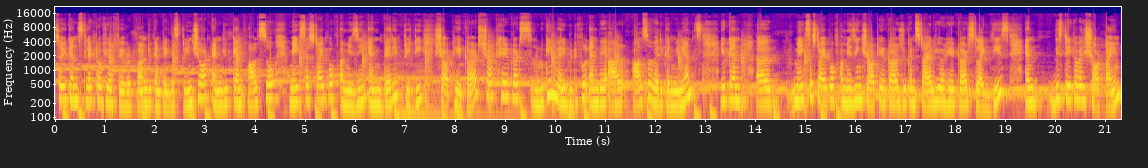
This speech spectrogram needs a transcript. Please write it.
So you can select of your favorite one. You can take the screenshot and you can also make such type of amazing and very pretty short haircuts. Short haircuts looking very beautiful and they are also very convenient. You can uh, make such type of amazing short haircuts you can style your haircuts like this. And this take a very short time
